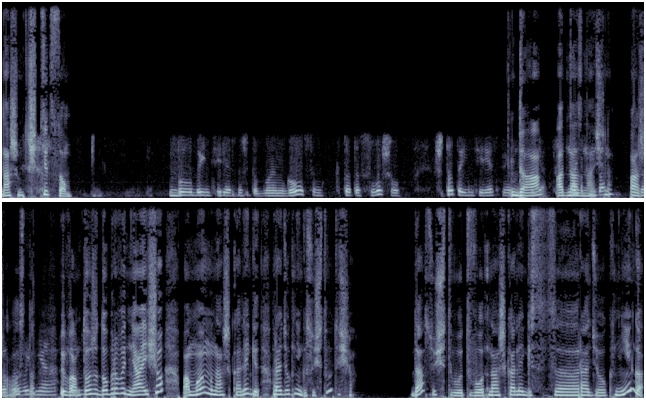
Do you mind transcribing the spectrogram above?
нашим чтецом. Было бы интересно, чтобы моим голосом кто-то слушал что-то интересное. Да, однозначно. Спасибо. Пожалуйста. дня. И вам тоже доброго дня. А еще, по-моему, наши коллеги... Радиокнига существует еще? Да, существует. Вот наши коллеги с э, радиокнига,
